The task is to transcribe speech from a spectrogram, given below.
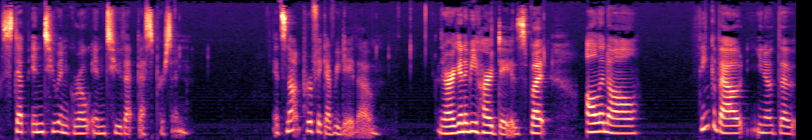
step into and grow into that best person. It's not perfect every day, though. There are going to be hard days, but all in all, think about, you know, the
